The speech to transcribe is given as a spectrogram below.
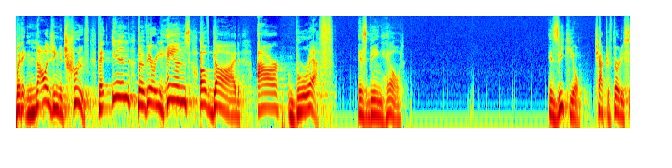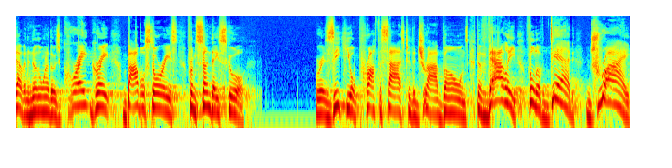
but acknowledging the truth that in the very hands of God, our breath is being held. Ezekiel chapter 37, another one of those great, great Bible stories from Sunday school where Ezekiel prophesies to the dry bones, the valley full of dead, dry,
